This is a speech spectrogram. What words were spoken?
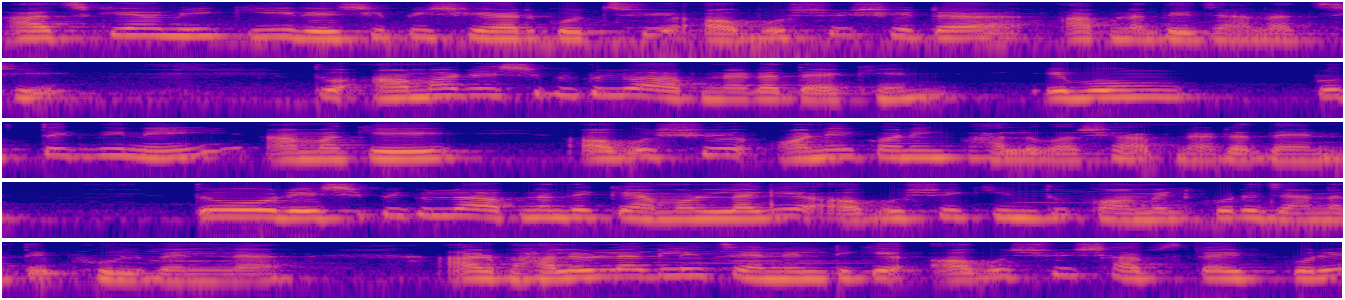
আজকে আমি কি রেসিপি শেয়ার করছি অবশ্যই সেটা আপনাদের জানাচ্ছি। তো আমার রেসিপিগুলো আপনারা দেখেন এবং প্রত্যেক দিনেই আমাকে অবশ্যই অনেক অনেক ভালোবাসা আপনারা দেন। তো রেসিপিগুলো আপনাদের কেমন লাগে অবশ্যই কিন্তু কমেন্ট করে জানাতে ভুলবেন না। আর ভালো লাগলে চ্যানেলটিকে অবশ্যই সাবস্ক্রাইব করে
